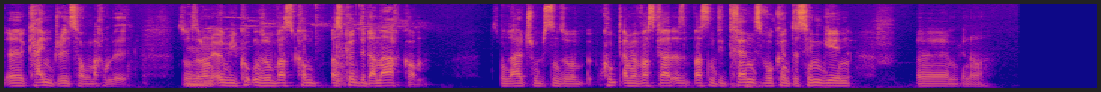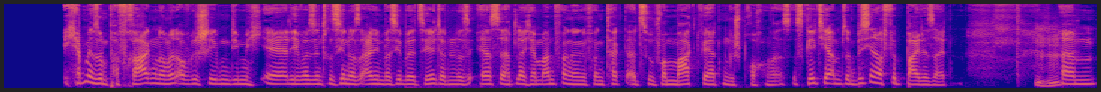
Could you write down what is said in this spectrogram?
äh, keinen Drill-Song machen will. So, mhm. sondern irgendwie gucken, so was kommt, was könnte danach kommen. Dass man da halt schon ein bisschen so guckt einfach, was gerade was sind die Trends, wo könnte es hingehen. Ähm, genau. Ich habe mir so ein paar Fragen damit aufgeschrieben, die mich ehrlicherweise interessieren aus all dem, was ihr erzählt habt. Und das erste hat gleich am Anfang angefangen, Takt, als du vom Marktwerten gesprochen hast. Es gilt ja so ein bisschen auch für beide Seiten. Mhm. Ähm,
